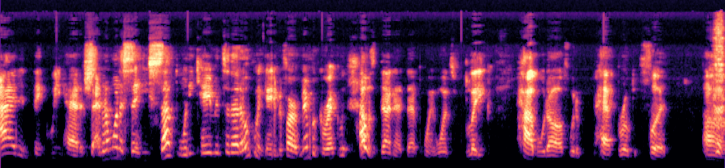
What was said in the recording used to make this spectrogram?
I didn't think we had a shot, and I want to say he sucked when he came into that Oakland game. If I remember correctly, I was done at that point once Blake hobbled off with a half broken foot. Um,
